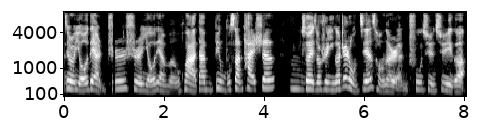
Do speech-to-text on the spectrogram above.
就是有点知识、有点文化，但并不算太深。嗯，所以就是一个这种阶层的人出去去一个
